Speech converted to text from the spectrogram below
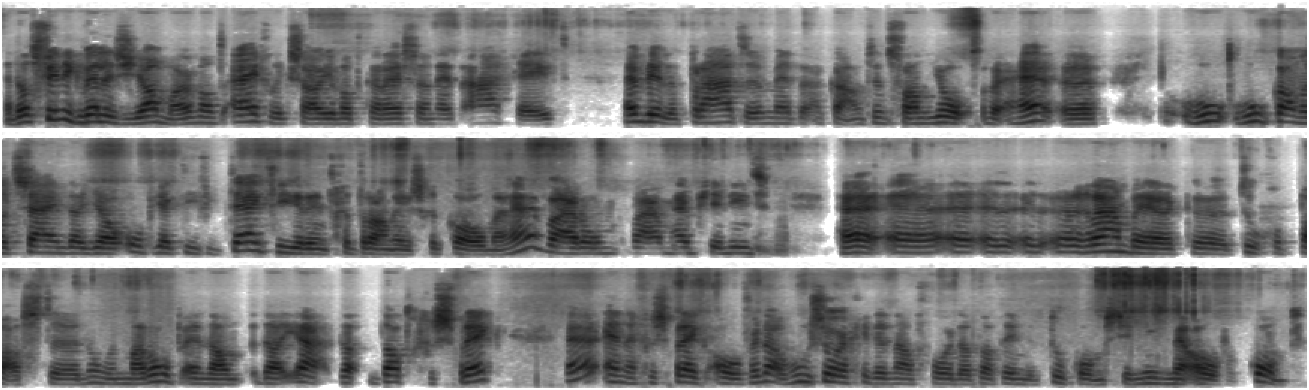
En dat vind ik wel eens jammer, want eigenlijk zou je, wat Caressa net aangeeft, hè, willen praten met de accountant van, joh, hè, uh, hoe, hoe kan het zijn dat jouw objectiviteit hier in het gedrang is gekomen? Hè? Waarom, waarom heb je niet hè, uh, raamwerk toegepast, noem het maar op. En dan, dan ja, dat, dat gesprek hè, en een gesprek over, nou, hoe zorg je er nou voor dat dat in de toekomst je niet meer overkomt?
